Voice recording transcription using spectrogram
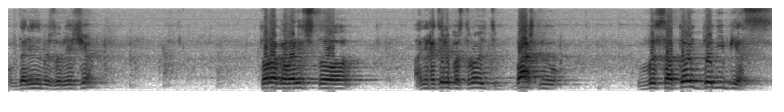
в долине Междуречья. Тора говорит, что они хотели построить башню высотой до небес.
